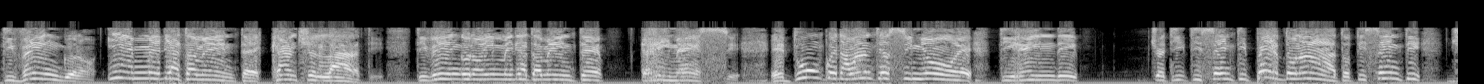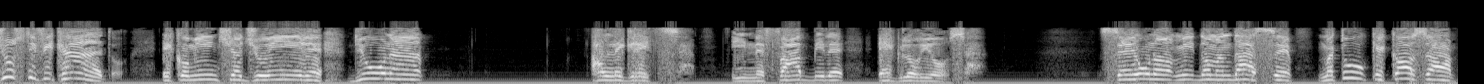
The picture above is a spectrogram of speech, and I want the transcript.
ti vengono immediatamente cancellati, ti vengono immediatamente rimessi. E dunque davanti al Signore ti rendi, cioè ti, ti senti perdonato, ti senti giustificato e cominci a gioire di una allegrezza ineffabile e gloriosa se uno mi domandasse, ma tu che cosa,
